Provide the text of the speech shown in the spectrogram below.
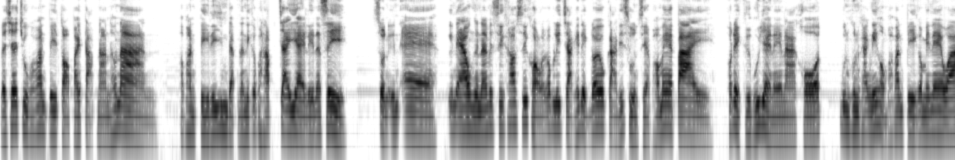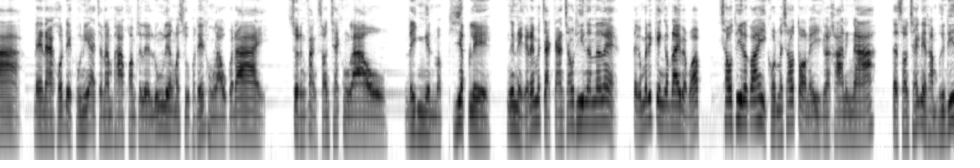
และเชื่อชูพระพันปีต่อไปตราบนานเท่านาน พระพันปีได้ยินแบบนั้นนี่ก็ประทับใจใหญ่เลยนะสิส่วนอื่นแอร์อื่นแอร์เอาเงินนั้นไปซื้อข้าวซื้อของแล้วก็บริจาคให้เด็กด้อยโอกาสที่สูญเสียพ่อแม่ไป เพราะเด็กคือผู้ใหญ่ในอนาคต บุญคุณครั้งนี้ของพระพันปีก็ไม่แน่ว่า ในอนาคตเด็กพวกนี้อาจจะนำพาความเจริญรุ่งเรืองมาสู่ประเทศของเราก็ได้ ส่วนทางฝั่งซอนแชคของเรา ได้เงินมาเพียบเลย เงินเนี่ยก็ได้มาจากการเช่าที่นั่นนั่นแหละ แต่ก็ไม่ได้เก่งกำไรแบบว่าเช่าที่แล้วก็ให้อีกคนมาเช่าต่อในอีกราคาหนึ่งนะ แต่ซอนแช็คเนี่ยทำพื้นที่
